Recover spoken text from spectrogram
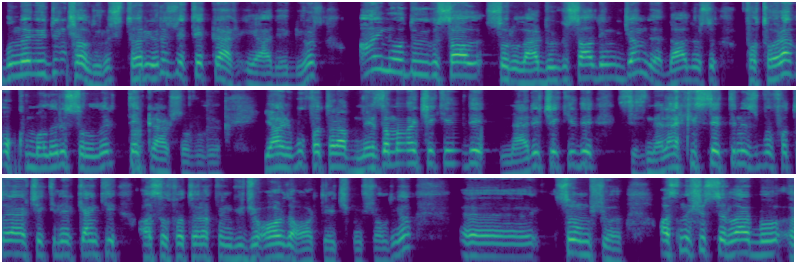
Bunları ödünç alıyoruz, tarıyoruz ve tekrar iade ediyoruz. Aynı o duygusal sorular, duygusal demeyeceğim de daha doğrusu fotoğraf okumaları soruları tekrar soruluyor. Yani bu fotoğraf ne zaman çekildi, nerede çekildi, siz neler hissettiniz bu fotoğraf çekilirken ki asıl fotoğrafın gücü orada ortaya çıkmış oluyor e, sunulmuş oluyor. Aslında şu sıralar bu e,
